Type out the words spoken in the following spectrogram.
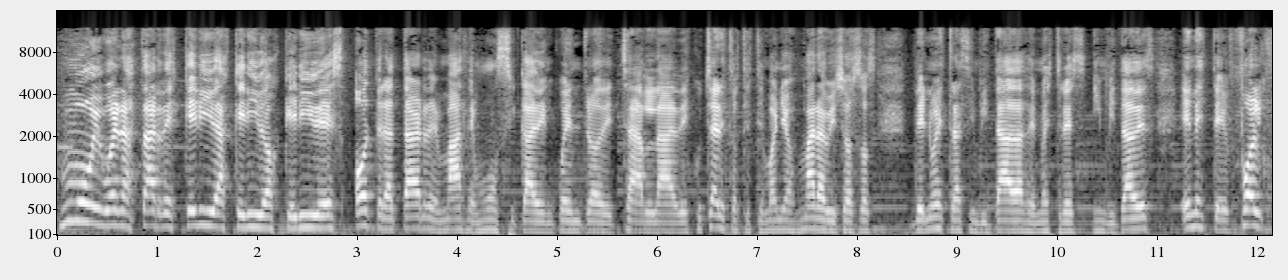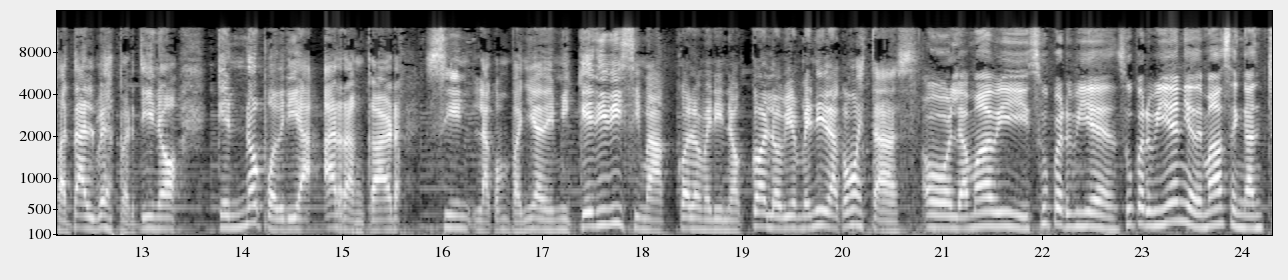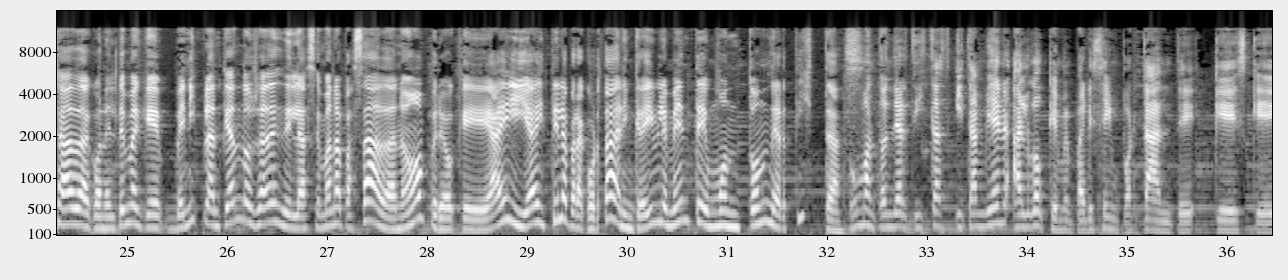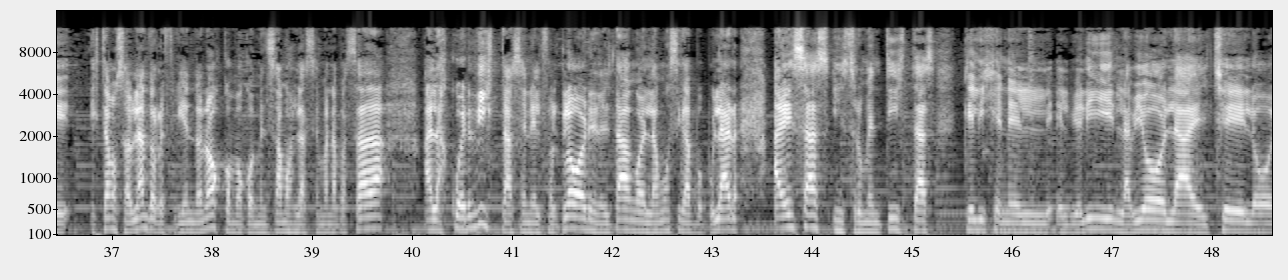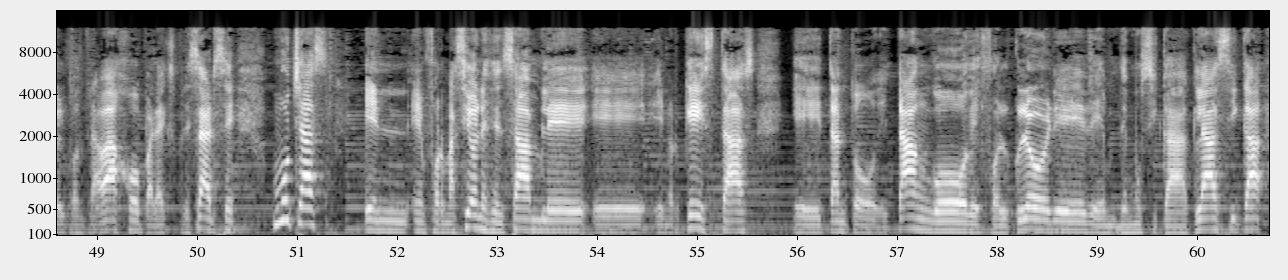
Muy buenas tardes, queridas, queridos, querides. Otra tarde más de música, de encuentro, de charla, de escuchar estos testimonios maravillosos de nuestras invitadas, de nuestros invitades en este folk fatal vespertino que no podría arrancar sin la compañía de mi queridísima Colo Merino. Colo, bienvenida, ¿cómo estás? Hola Mavi, súper bien, súper bien y además enganchada con el tema que venís planteando ya desde la semana pasada, ¿no? Pero que hay, hay tela para cortar, increíblemente un montón de artistas. Un montón de artistas y también algo que me parece importante, que es que estamos hablando, refiriéndonos, como comenzamos la semana pasada, a las cuerdistas en el folclore, en el tango, en la música popular, a esas instrumentistas que eligen el, violín, la viola, el cello, el contrabajo para expresarse. Muchas en, formaciones de ensamble, eh, en orquestas, eh, tanto de tango, de folclore, de música clásica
